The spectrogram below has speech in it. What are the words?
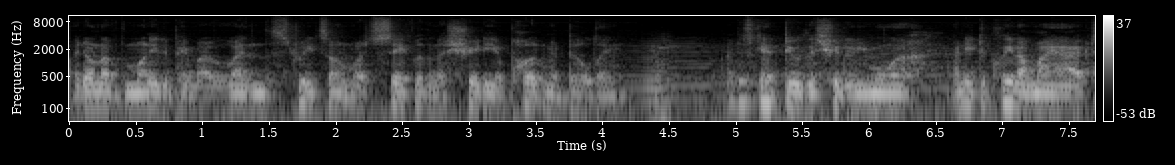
I don't have the money to pay my rent, and the streets aren't much safer than a shady apartment building. I just can't do this shit anymore. I need to clean up my act,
